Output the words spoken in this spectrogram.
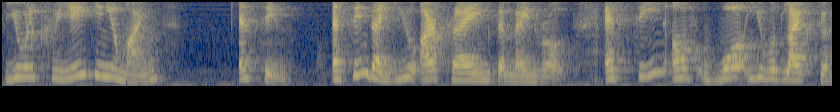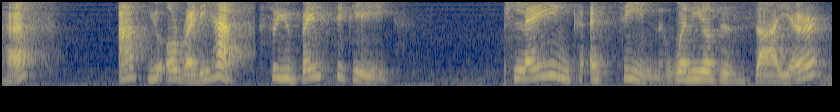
You will create in your mind a scene, a scene that you are playing the main role, a scene of what you would like to have as you already have. So you basically playing a scene when your desire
